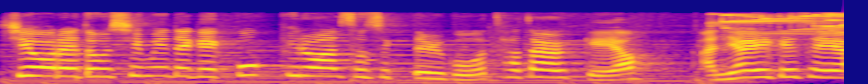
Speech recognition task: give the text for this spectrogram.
10월에도 시민에게 꼭 필요한 소식 들고 찾아올게요. 안녕히 계세요.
